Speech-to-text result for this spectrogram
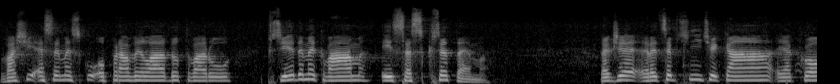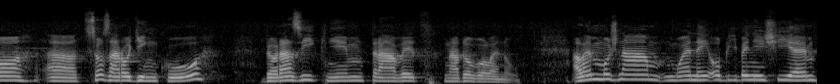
vaši sms opravila do tvaru přijedeme k vám i se skřetem. Takže recepční čeká jako uh, co za rodinku dorazí k ním trávit na dovolenou. Ale možná moje nejoblíbenější je,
